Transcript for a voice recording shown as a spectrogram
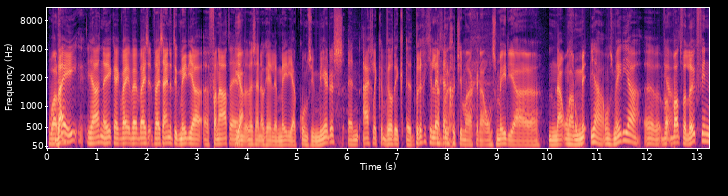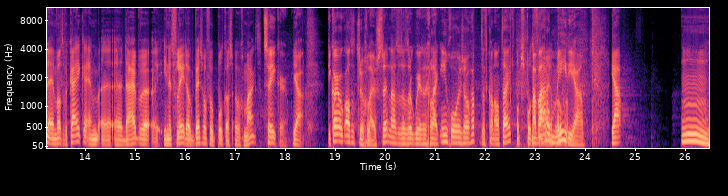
Waarom? wij, ja, nee, kijk, wij, wij, wij, wij zijn natuurlijk media-fanaten en Ja. we zijn ook hele media-consumeerders. En eigenlijk wilde ik het bruggetje Het leggen bruggetje maken naar ons media. naar ons, me- ja, ons media, Ja. wat we leuk vinden en wat we kijken. En daar hebben we in het verleden ook best wel veel podcasts over gemaakt. zeker, ja. Die kan je ook altijd terugluisteren. Laten we dat er ook weer er gelijk ingooien. Zo, hap, dat kan altijd. Op Spotify. Maar waarom media? Ja, mm,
